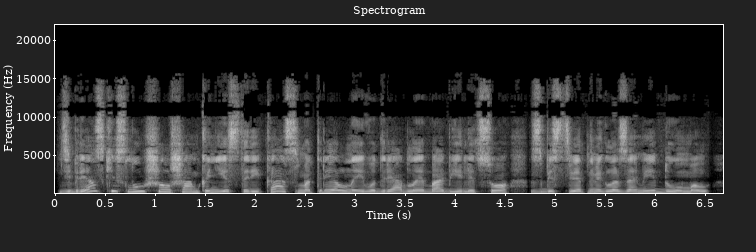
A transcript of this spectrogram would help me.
Дебрянский слушал шамканье старика, смотрел на его дряблое бабье лицо с бесцветными глазами и думал —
